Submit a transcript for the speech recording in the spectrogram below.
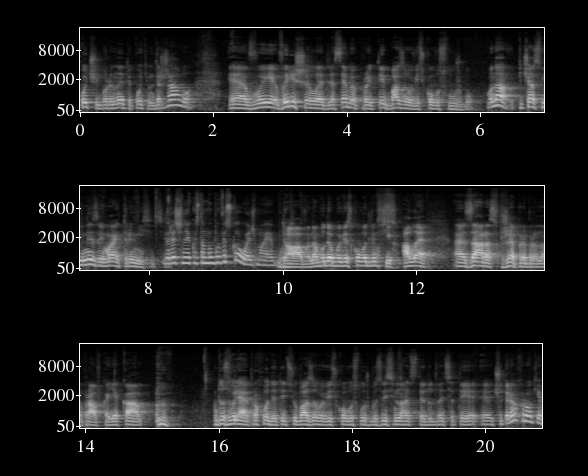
хоче боронити потім державу. Е, ви вирішили для себе пройти базову військову службу. Вона під час війни займає три місяці. До речі, вона якось там обов'язково ж має бути. Да, вона буде обов'язково для всіх. Але е, зараз вже прибрана правка, яка дозволяє проходити цю базову військову службу з 18 до 24 років.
